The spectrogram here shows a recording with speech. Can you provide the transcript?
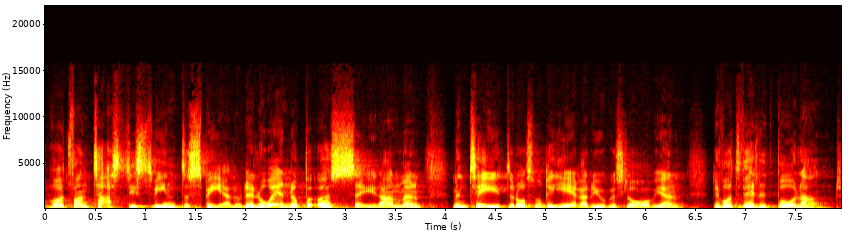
var ett fantastiskt vinterspel och det låg ändå på östsidan. Men, men Tito då som regerade Jugoslavien, det var ett väldigt bra land.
